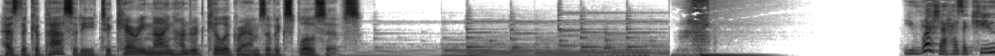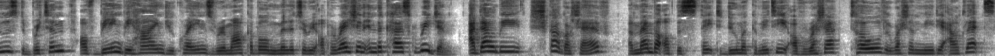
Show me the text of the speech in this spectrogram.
has the capacity to carry 900 kilograms of explosives. Russia has accused Britain of being behind Ukraine's remarkable military operation in the Kursk region. Adalbi Shkhagoshev, a member of the State Duma Committee of Russia, told Russian media outlets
